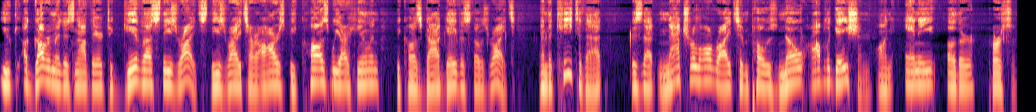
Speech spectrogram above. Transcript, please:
You, a government is not there to give us these rights. These rights are ours because we are human, because God gave us those rights. And the key to that is that natural law rights impose no obligation on any other person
